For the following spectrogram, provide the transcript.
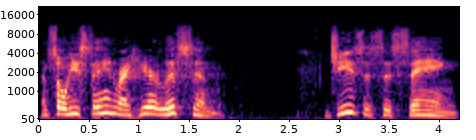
And so he's saying right here listen, Jesus is saying,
